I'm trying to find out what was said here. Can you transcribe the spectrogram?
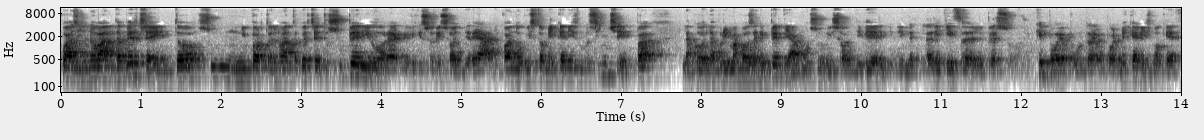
quasi il 90%, su un importo del 90% superiore a quelli che sono i soldi reali. Quando questo meccanismo si inceppa, la, la prima cosa che perdiamo sono i soldi veri, quindi la ricchezza delle persone, che poi appunto è un po' il meccanismo che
